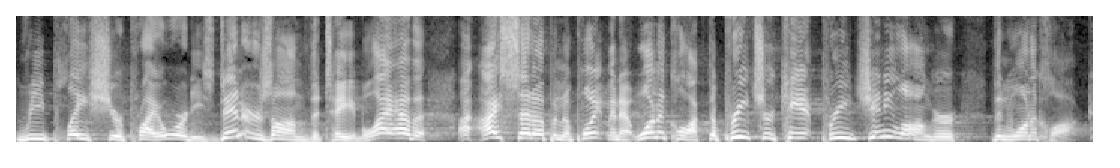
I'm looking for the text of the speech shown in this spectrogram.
replace your priorities. Dinner's on the table. I have a, I, I set up an appointment at one o'clock. The preacher can't preach any longer than one o'clock.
